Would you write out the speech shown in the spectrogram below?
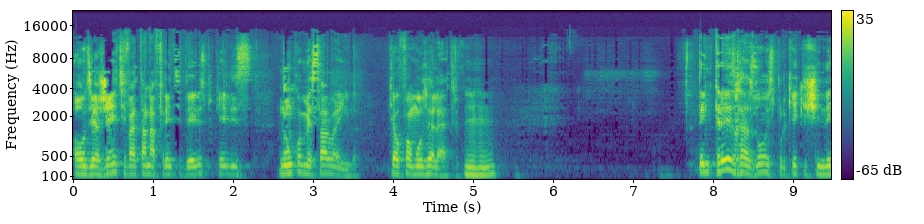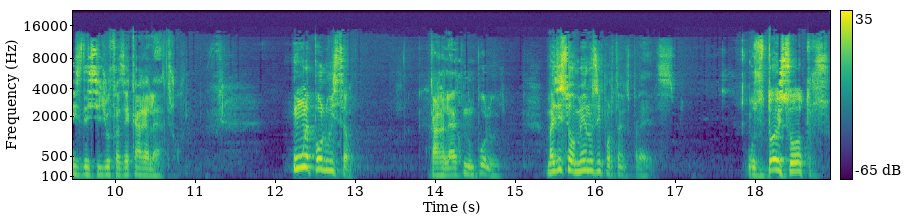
onde a gente vai estar na frente deles, porque eles não começaram ainda, que é o famoso elétrico. Tem três razões por que que chinês decidiu fazer carro elétrico. Um é poluição. Carro elétrico não polui. Mas isso é o menos importante para eles. Os dois outros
